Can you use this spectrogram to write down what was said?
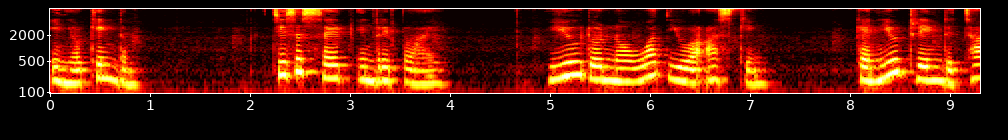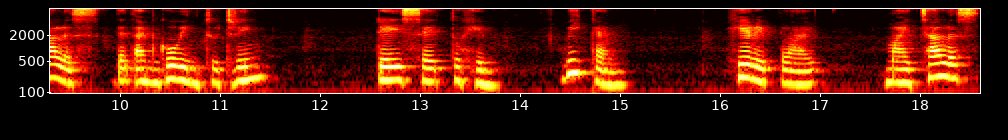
in your kingdom. Jesus said in reply, You don't know what you are asking. Can you drink the chalice that I'm going to drink? They said to him, We can. He replied, My chalice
